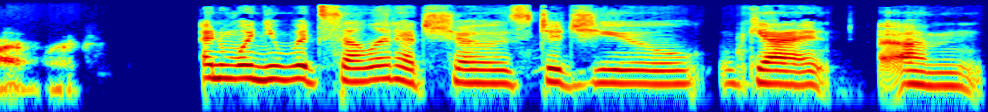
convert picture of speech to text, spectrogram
artwork and when you would sell it at shows, did you get, um,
